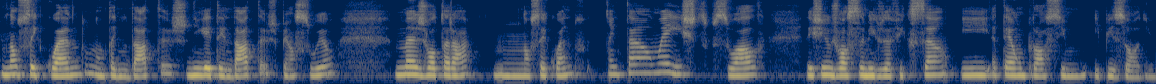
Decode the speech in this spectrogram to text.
não sei quando, não tenho datas, ninguém tem datas, penso eu, mas voltará, não sei quando. Então é isto, pessoal. deixem os vossos amigos da ficção e até um próximo episódio.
